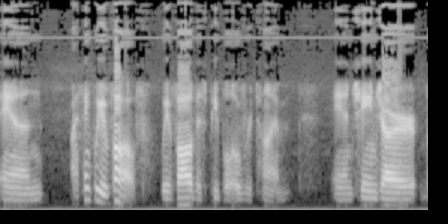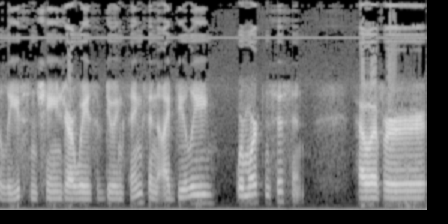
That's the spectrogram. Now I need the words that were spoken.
And I think we evolve. We evolve as people over time and change our beliefs and change our ways of doing things, and ideally, we're more consistent. However,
